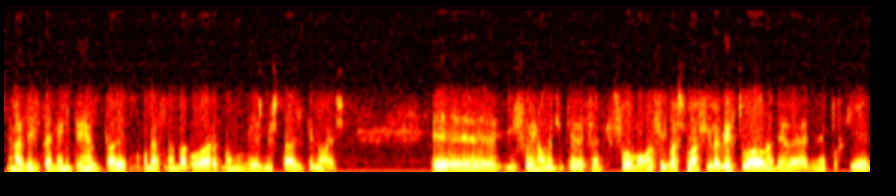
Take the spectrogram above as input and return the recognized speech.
mas eles também não têm resultado, eles estão começando agora, estão no mesmo estágio que nós. É, e foi realmente interessante que se formou uma fila, mas foi uma fila virtual, na verdade, né, porque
